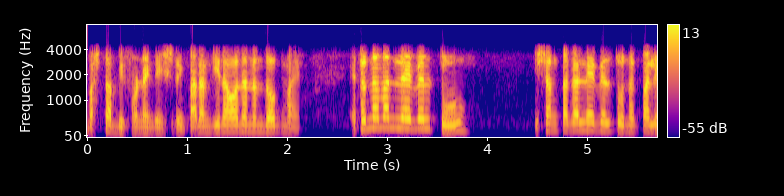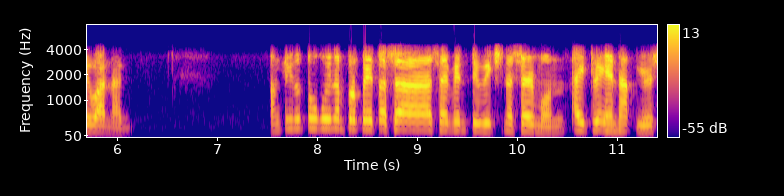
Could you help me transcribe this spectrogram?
Basta before 1963. Parang ginawa na ng dogma eh. Ito naman level 2, isang taga level 2 nagpaliwanag. Ang tinutukoy ng propeta sa 70 weeks na sermon ay 3 and a half years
